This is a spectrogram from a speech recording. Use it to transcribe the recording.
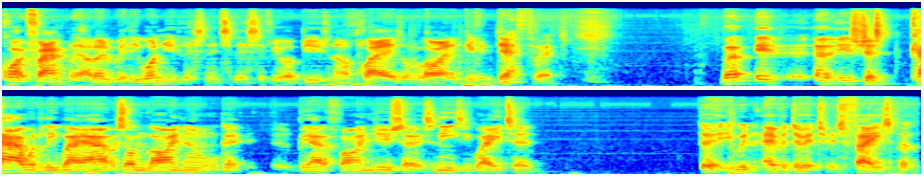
quite frankly, I don't really want you listening to this if you're abusing our players online and giving death threats. But it uh, it's just cowardly way out. It's online. No one will get be able to find you, so it's an easy way to do it. You wouldn't ever do it to his face, but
